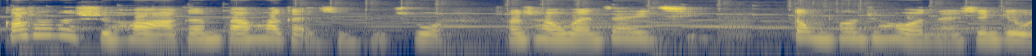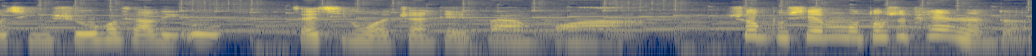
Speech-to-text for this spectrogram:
高中的时候啊，跟班花感情不错，常常玩在一起，动不动就和我男生给我情书或小礼物，再请我转给班花。说不羡慕都是骗人的，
